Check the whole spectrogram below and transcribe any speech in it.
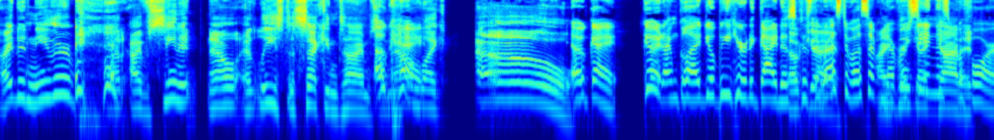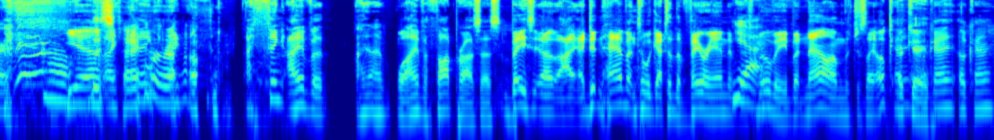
I didn't either, but I've seen it now at least a second time. So now I'm like, oh, Okay, good. I'm glad you'll be here to guide us because the Okay. rest of us have I never think I seen this got it. before. Yeah, this I time think I, around. I think I have a I, I well I have a thought process. Basically, uh, I, I didn't have it until we got to the very end of Yeah. this movie, but now I'm just like okay, Okay. okay, okay, okay.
